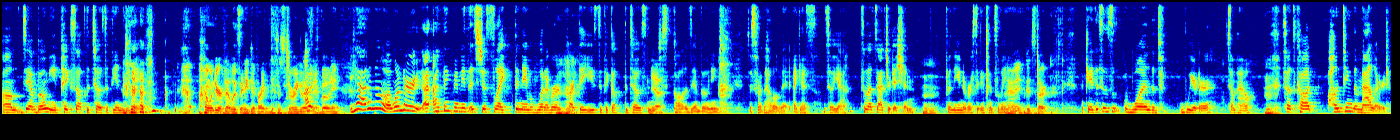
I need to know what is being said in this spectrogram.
um, Zamboni picks up the toast at the end of the game. I wonder if that looks any different to regular I- Zamboni. yeah, I don't know. I wonder. I, I think maybe it's just like the name of whatever cart they use to pick up the toast and Mm-hmm. Yeah. just call it Zamboni. Just for the hell of it, I guess. So yeah, so that's that tradition from the University of Pennsylvania. Mm-hmm. All right, good start. Okay, this is one that's weirder somehow. Hmm. So it's called Hunting the Mallard.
